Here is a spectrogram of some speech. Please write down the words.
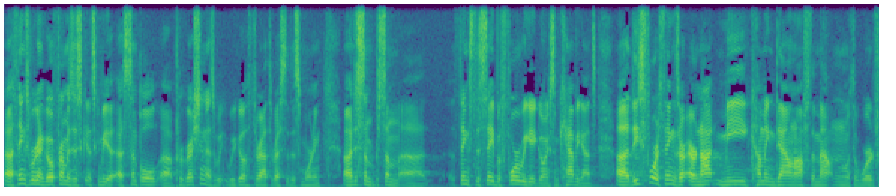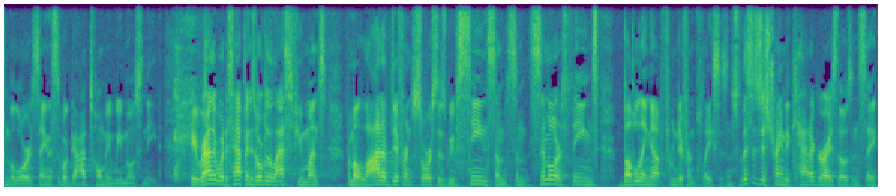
uh, things we're going to go from is it's going to be a, a simple uh, progression as we, we go throughout the rest of this morning. just some, some things to say before we get going, some caveats. Uh, these four things are, are, not me coming down off the mountain with a word from the Lord saying, This is what God told me we most need. Okay, rather, what has happened is over the last few months, from a lot of different sources, we've seen some, some similar themes bubbling up from different places. And so this is just trying to categorize those and say,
